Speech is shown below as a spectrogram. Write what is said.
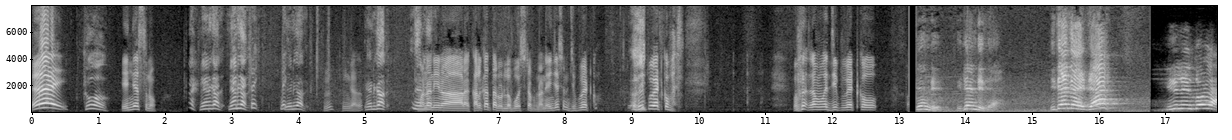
ఏయ్! కో ఏం చేస్తున్నావు? నేను కాదు నేను కాదు నేను కాదు. ఉం? ఏం కాదు. నేను కాదు నేను మొన్న నేను ఆడ కలకత్తా రోడ్లో పోసేటప్పుడు నన్ను ఏం చేసాను జిప్పు పెట్టుకో. జిప్పు పెట్టుకో రమ్మ జిప్పు పెట్టుకో. ఇదేంది? ఇదేంది ఇదే? ఇదేందా ఇదే? ఇది నేను చూడలే?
